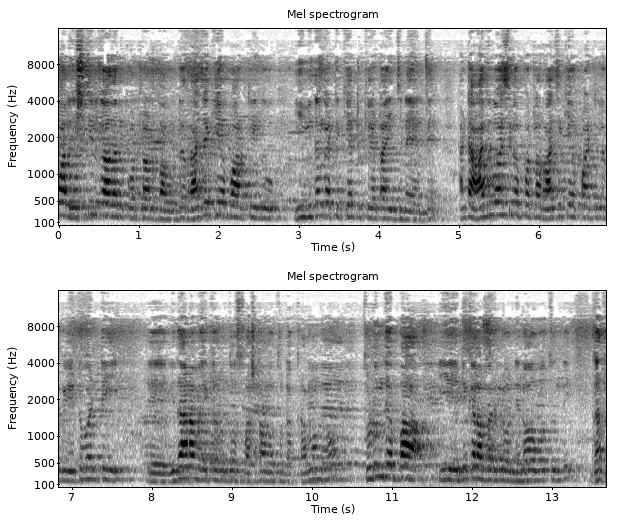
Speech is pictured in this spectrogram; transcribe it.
వాళ్ళు ఇష్టిలు కాదని కొట్లాడుతూ ఉంటే రాజకీయ పార్టీలు ఈ విధంగా టికెట్లు కేటాయించినాయంటే అంటే ఆదివాసీల పట్ల రాజకీయ పార్టీలకు ఎటువంటి విధాన వైఖరులతో స్పష్టమవుతున్న క్రమంలో తుడుందెబ్బ ఈ ఎన్నికల బరిలో నిలవబోతుంది. గత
